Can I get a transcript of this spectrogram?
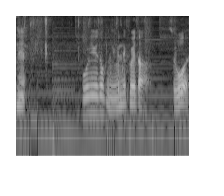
い。ね。こういう時に産んでくれたらすごい。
